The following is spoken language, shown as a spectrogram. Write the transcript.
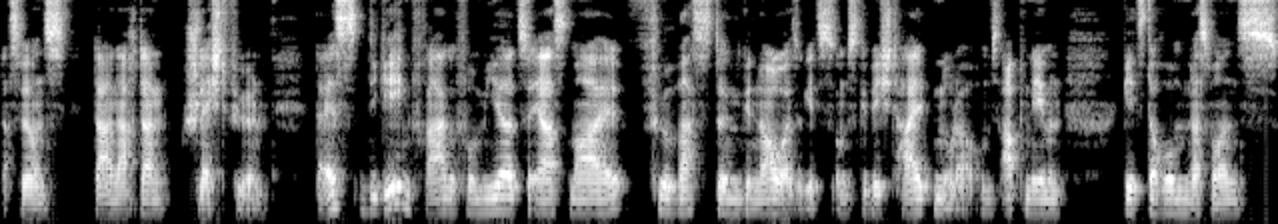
dass wir uns danach dann schlecht fühlen? Da ist die Gegenfrage von mir zuerst mal, für was denn genau? Also geht es ums Gewicht halten oder ums Abnehmen? Geht es darum, dass wir uns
